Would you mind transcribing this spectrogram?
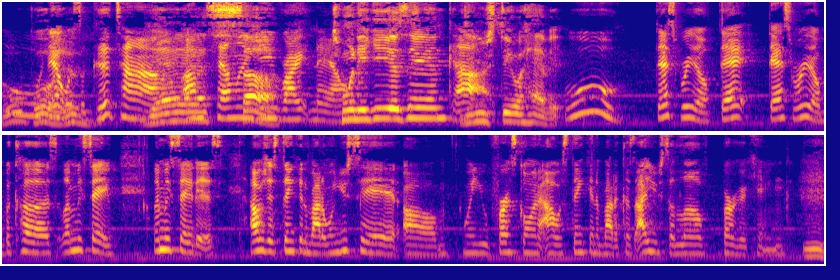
Oh, boy. that was a good time. I'm telling sir. you right now. twenty years in, you still have it? Ooh, that's real. That that's real because let me say, let me say this. I was just thinking about it when you said um, when you first going. I was thinking about it because I used to love Burger King. Mm.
